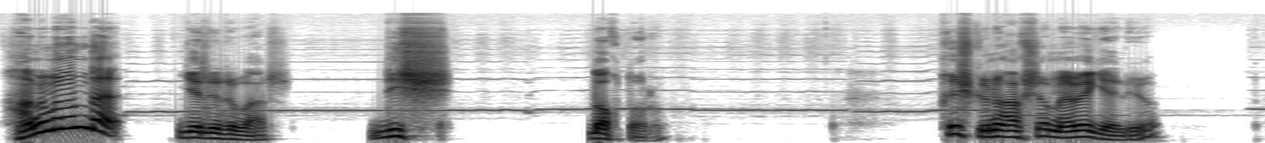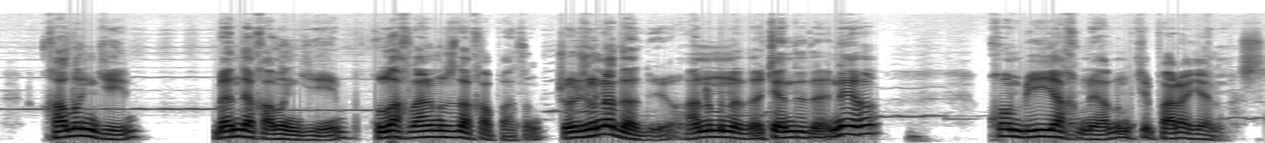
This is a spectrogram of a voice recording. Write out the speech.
Hanımının da geliri var. Diş doktoru. Kış günü akşam eve geliyor. Kalın giyin, ben de kalın giyeyim. Kulaklarınızı da kapatın. Çocuğuna da diyor. Hanımına da kendi de. Ne o? Kombiyi yakmayalım ki para gelmez.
